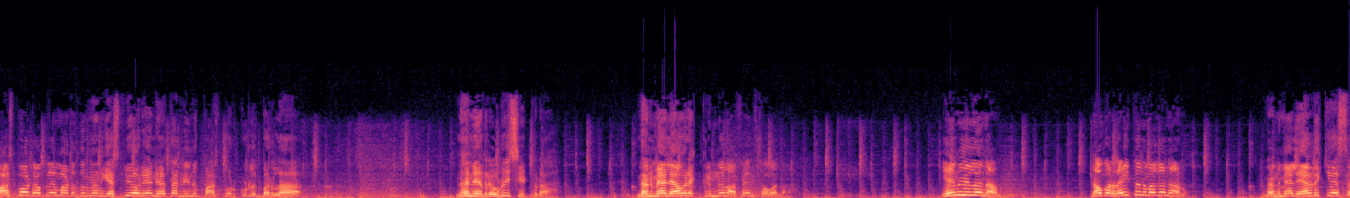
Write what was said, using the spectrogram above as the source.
ಪಾಸ್ಪೋರ್ಟ್ ಅಪ್ಲೈ ಮಾಡಿದ್ರೆ ನನಗೆ ಎಸ್ ಪಿ ಅವ್ರು ಏನು ಹೇಳ್ತಾರೆ, ನೀನು ಪಾಸ್ಪೋರ್ಟ್ ಕೊಡ್ಲಿಕ್ಕೆ ಬರಲ್ಲ ನಾನೇನು ರೌಡಿ ಸೀಟ್ರ? ನನ್ನ ಮೇಲೆ ಯಾವ ಕ್ರಿಮಿನಲ್ ಅಫೆನ್ಸ್ ಅವಲ್ಲ ಏನೂ ಇಲ್ಲ ನಾನು. ನಾವೊಬ್ಬ ರೈತನ ಮಗ ನಾನು. ನನ್ನ ಮೇಲೆ ಎರಡು ಕೇಸ,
